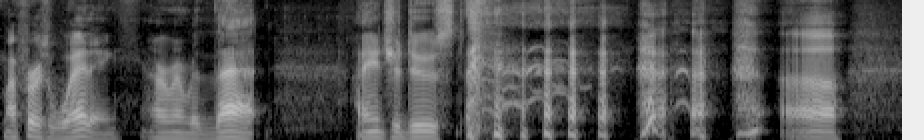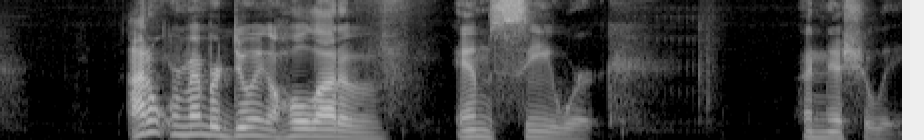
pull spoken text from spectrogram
my first wedding. I remember that. I introduced. uh, I don't remember doing a whole lot of MC work initially,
